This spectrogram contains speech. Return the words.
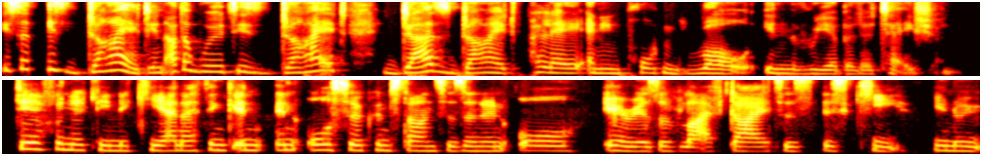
is it is diet? In other words, is diet does diet play an important role in the rehabilitation? Definitely, Nikki. And I think in, in all circumstances and in all areas of life, diet is, is key. You know,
